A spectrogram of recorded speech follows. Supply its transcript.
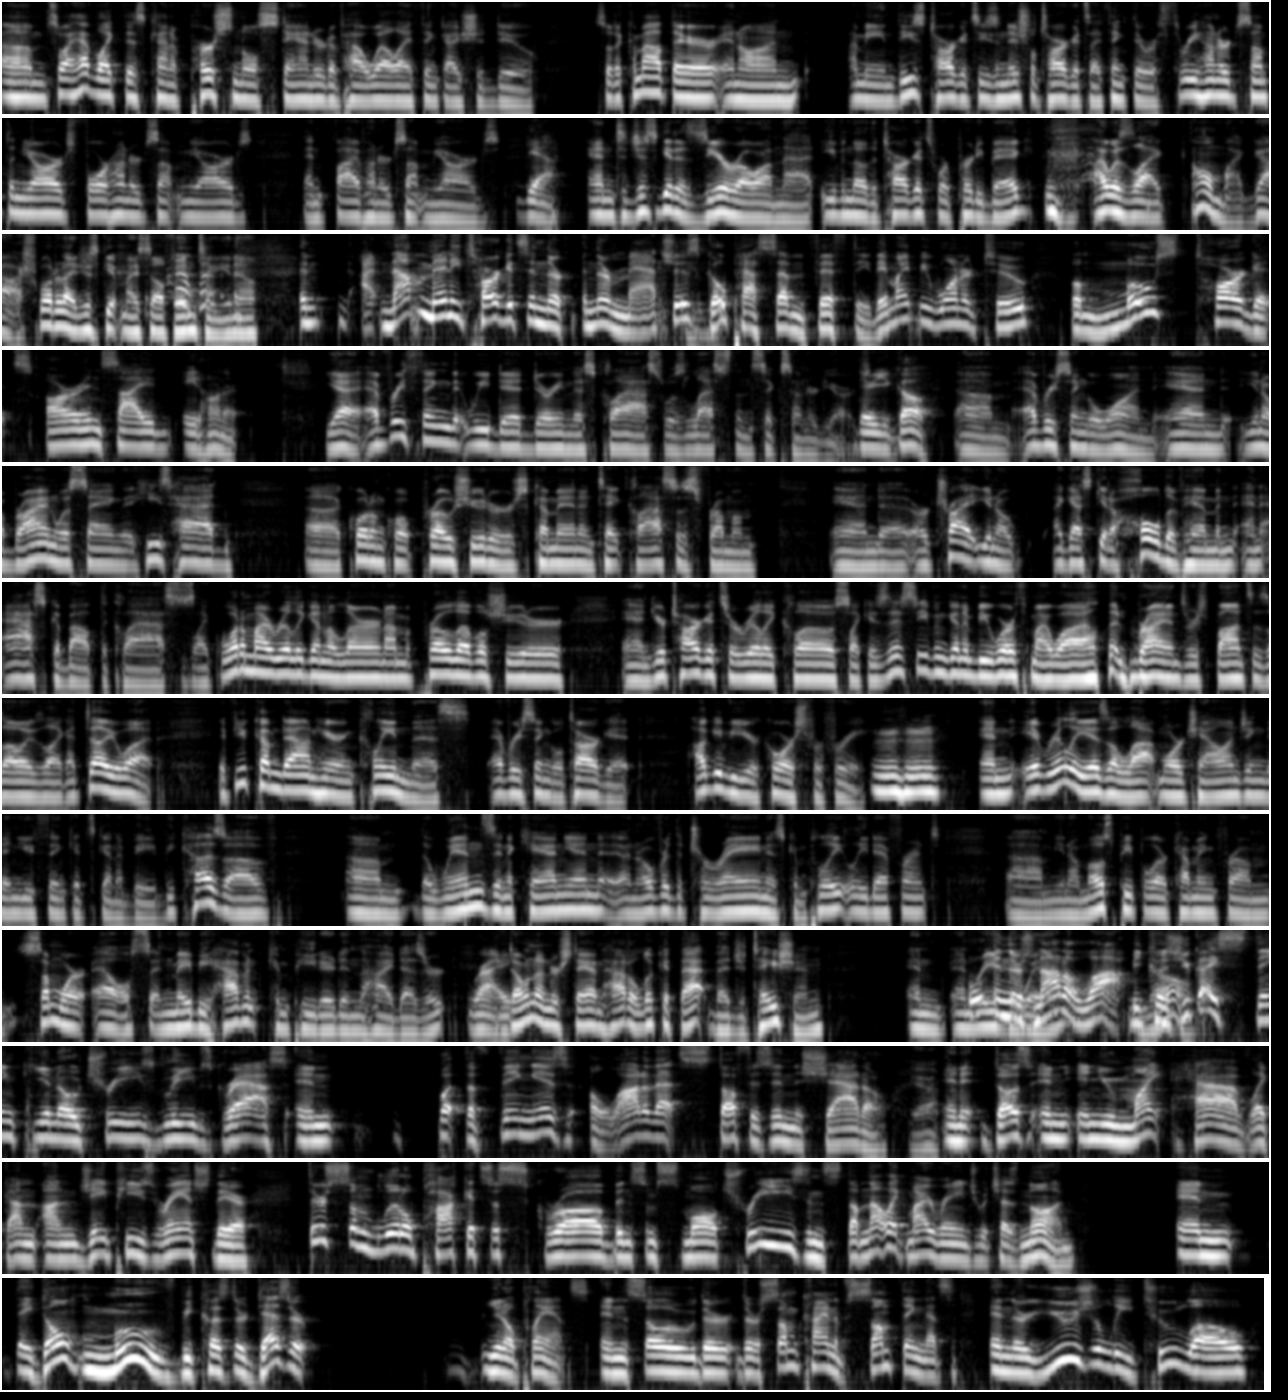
Um, so I have like this kind of personal standard of how well I think I should do. So to come out there and on I mean, these targets, these initial targets, I think there were 300 something yards, 400 something yards, and 500 something yards. yeah And to just get a zero on that, even though the targets were pretty big, I was like, oh my gosh, what did I just get myself into, you know? and not many targets in their in their matches go past 750 they might be one or two but most targets are inside 800 Yeah, everything that we did during this class was less than 600 yards. there you go um, every single one. And you know, Brian was saying that he's had uh, quote unquote pro shooters come in and take classes from him, and uh, or try you know. I guess get a hold of him and, and ask about the class. It's like, what am I really going to learn? I'm a pro level shooter and your targets are really close. Like, is this even going to be worth my while? And Brian's response is always like, I tell you what, if you come down here and clean this every single target, I'll give you your course for free and it really is a lot more challenging than you think it's going to be because of um, the winds in a canyon and over the terrain is completely different. Um, you know, most people are coming from somewhere else and maybe haven't competed in the high desert, Right. Don't understand how to look at that vegetation and and Well, read. and the there's wind. not a lot because No. you guys think you know trees leaves grass and But the thing is, a lot of that stuff is in the shadow. Yeah. And it does and and you might have like on on JP's ranch there, there's some little pockets of scrub and some small trees and stuff. Not like my range, which has none. And they don't move because they're desert you know plants and so there there's some kind of something that's and they're usually too low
